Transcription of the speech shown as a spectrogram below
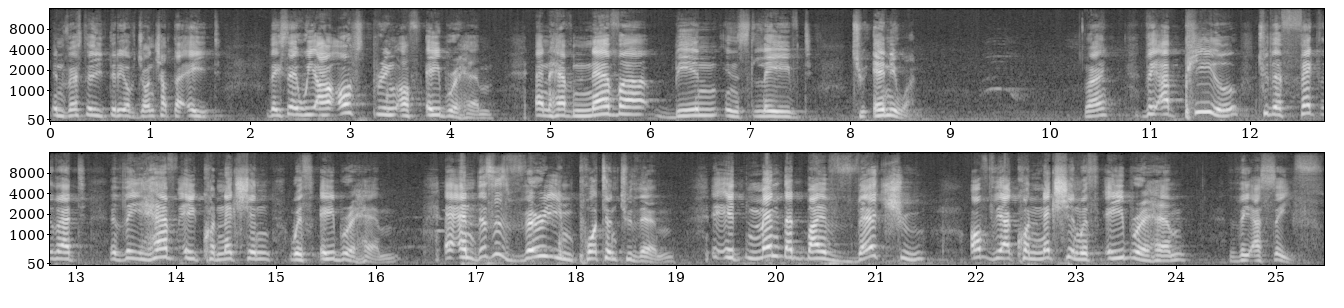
in verse 33 of John chapter 8, they say, We are offspring of Abraham and have never been enslaved to anyone. Right? They appeal to the fact that they have a connection with Abraham and this is very important to them. It meant that by virtue of their connection with Abraham, they are safe.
